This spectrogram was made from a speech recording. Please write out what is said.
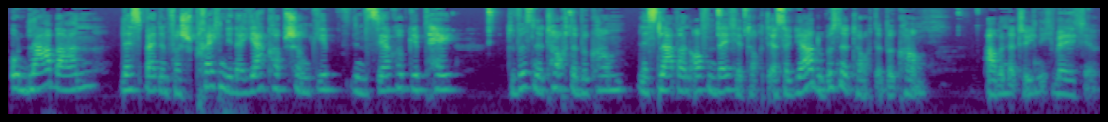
Und Laban lässt bei dem Versprechen, den er Jakob schon gibt, dem es Jakob gibt, hey, du wirst eine Tochter bekommen, lässt Laban offen, welche Tochter. Er sagt, ja, du wirst eine Tochter bekommen, aber natürlich nicht welche.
